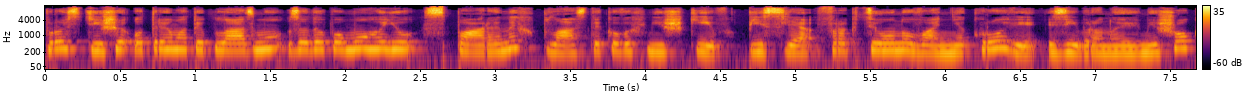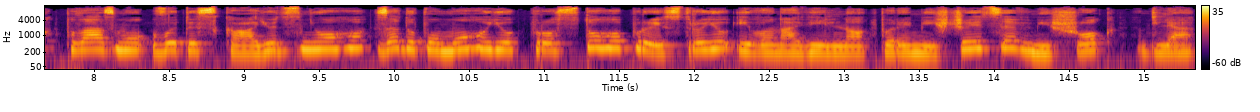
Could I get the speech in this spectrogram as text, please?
Простіше отримати плазму за допомогою спарених пластикових мішків. Після фракціонування крові, зібраної в мішок, плазму витискають з нього за допомогою простого пристрою, і вона вільно переміщується в мішок для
